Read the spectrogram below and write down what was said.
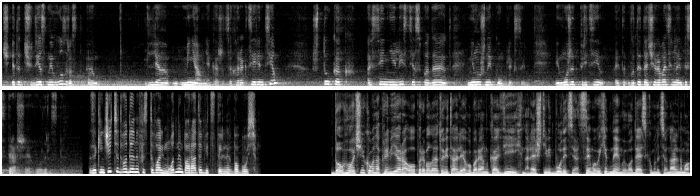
ч- этот чудесный возраст э, для меня, мне кажется, характерен тем, что как осенние листья спадают ненужные комплексы. И может прийти это, вот это очаровательное бесстрашие возраста. Закінчиться дводенний фестиваль модним парадом від стильних бабусь. Довгоочікувана прем'єра опери балету Віталія Губаренка Вій нарешті відбудеться цими вихідними в Одеському національному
